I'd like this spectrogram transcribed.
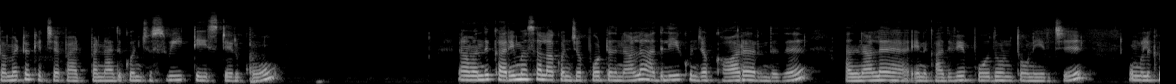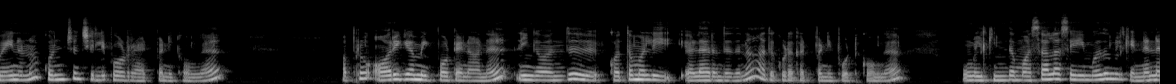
டொமேட்டோ கெச்சப் ஆட் பண்ணேன். அது கொஞ்சம் ஸ்வீட் டேஸ்ட் இருக்கும். நான் வந்து கறி மசாலா கொஞ்சம் போட்டதுனால அதுலேயே கொஞ்சம் காரம் இருந்தது. அதனால் எனக்கு அதுவே போதும்னு தோணிருச்சு. உங்களுக்கு வேணும்னா கொஞ்சம் சில்லி பவுடர் ஆட் பண்ணிக்கோங்க. அப்புறம் ஆரிகாமிக் போட்டேன் நான். நீங்கள் வந்து கொத்தமல்லி இலை இருந்ததுன்னா அதை கூட கட் பண்ணி போட்டுக்கோங்க. உங்களுக்கு இந்த மசாலா செய்யும்போது உங்களுக்கு என்னென்ன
